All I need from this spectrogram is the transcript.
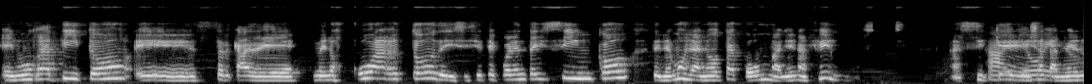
en un ratito, eh, cerca de menos cuarto, de 17.45, tenemos la nota con Malena Films. Así que ella también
